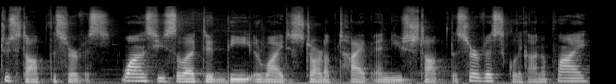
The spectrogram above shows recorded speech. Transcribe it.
to stop the service. Once you selected the right startup type and you stop the service, click on apply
